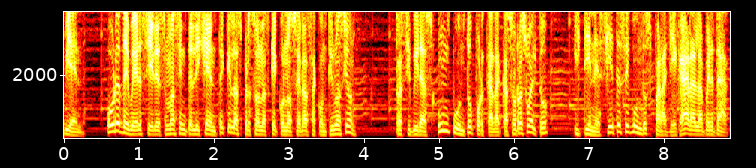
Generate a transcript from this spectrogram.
bien, hora de ver si eres más inteligente que las personas que conocerás a continuación. Recibirás un punto por cada caso resuelto y tienes 7 segundos para llegar a la verdad.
